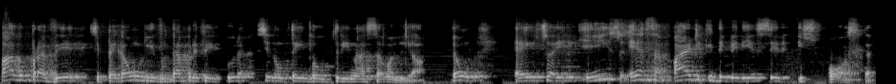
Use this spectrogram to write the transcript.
pago para ver, se pegar um livro da prefeitura, se não tem doutrinação ali, ó. Então, é isso aí, isso, essa parte que deveria ser exposta.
